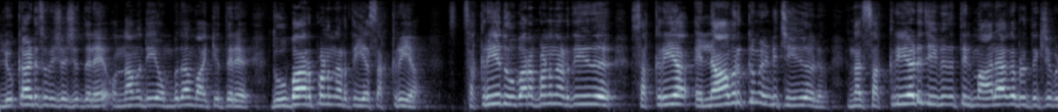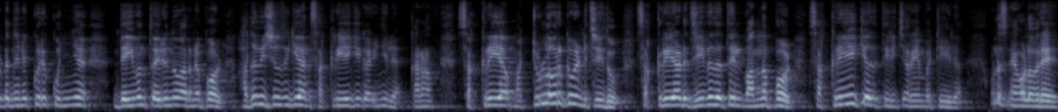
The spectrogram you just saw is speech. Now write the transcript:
ലൂക്കാട്ട് സുവിശേഷത്തിലെ ഒന്നാമതേ ഒമ്പതാം വാക്യത്തിൽ ധൂപാർപ്പണം നടത്തിയ സക്രിയ. സക്രിയ ധൂപാർപ്പണം നടത്തിയത് സക്രിയ എല്ലാവർക്കും വേണ്ടി ചെയ്തതല്ലോ. എന്നാൽ സക്രിയയുടെ ജീവിതത്തിൽ മാലാക പ്രത്യക്ഷപ്പെട്ട് നിനക്കൊരു കുഞ്ഞ് ദൈവം തരുന്നു പറഞ്ഞപ്പോൾ അത് വിശ്വസിക്കാൻ സക്രിയയ്ക്ക് കഴിഞ്ഞില്ല. കാരണം സക്രിയ മറ്റുള്ളവർക്ക് വേണ്ടി ചെയ്തു. സക്രിയയുടെ ജീവിതത്തിൽ വന്നപ്പോൾ സക്രിയയ്ക്ക് അത് തിരിച്ചറിയാൻ പറ്റിയില്ല. അതുകൊണ്ട് സ്നേഹമുള്ളവരെ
